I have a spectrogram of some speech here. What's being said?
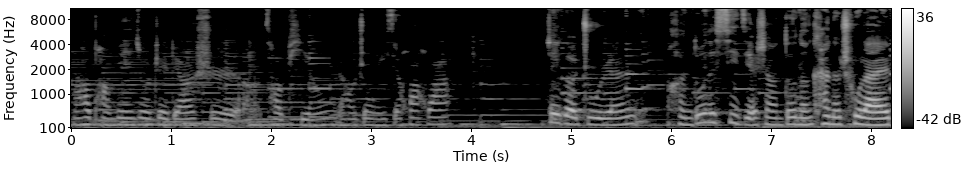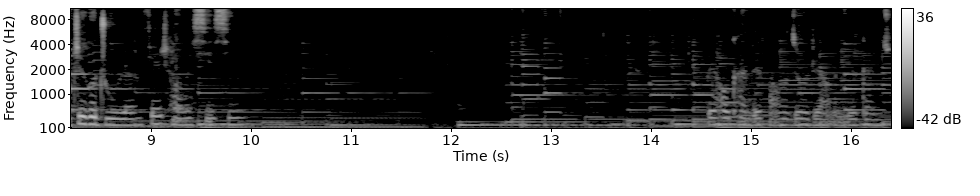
然后旁边就这边是呃草坪，然后种了一些花花。这个主人很多的细节上都能看得出来，这个主人非常的细心。背后看这房子就是这样的一个感觉。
